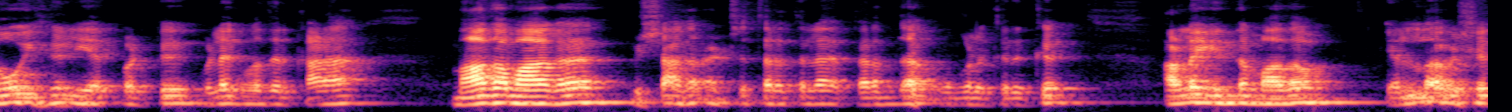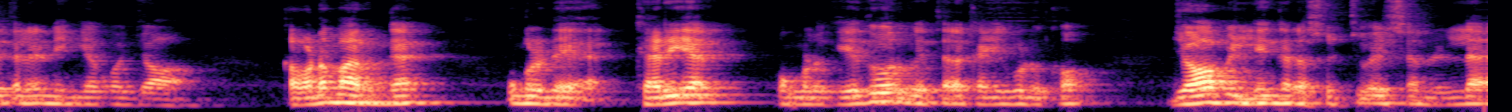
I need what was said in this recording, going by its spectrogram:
நோய்கள் ஏற்பட்டு விலகுவதற்கான மாதமாக விஷாக நட்சத்திரத்தில் பிறந்த உங்களுக்கு இருக்குது அதனால் இந்த மாதம் எல்லா விஷயத்துலையும் நீங்கள் கொஞ்சம் கவனமாக இருங்க. உங்களுடைய கரியர் உங்களுக்கு ஏதோ ஒரு விதத்தில் கை கொடுக்கும். ஜாப் இல்லைங்கிற சுச்சுவேஷன் இல்லை.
